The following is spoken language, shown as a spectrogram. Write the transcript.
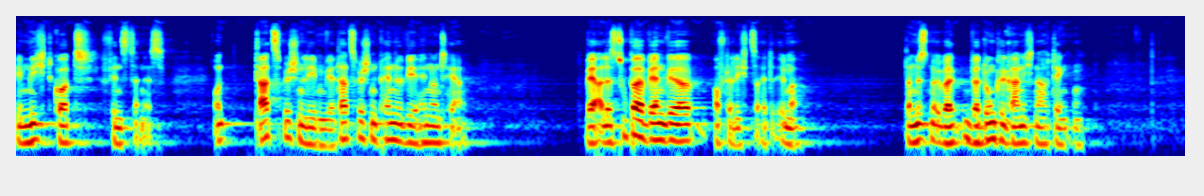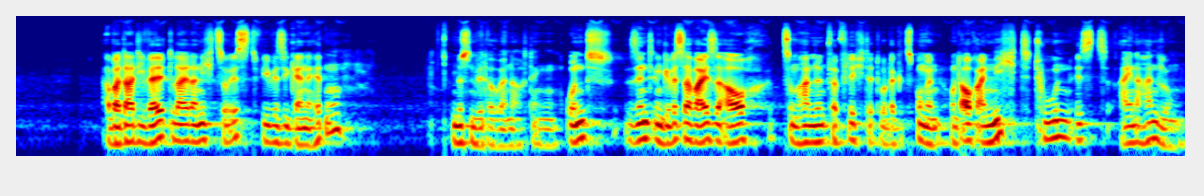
dem Nicht-Gott Finsternis. Und dazwischen leben wir, dazwischen pendeln wir hin und her. Wäre alles super, wären wir auf der Lichtseite, immer. Dann müssten wir über, über Dunkel gar nicht nachdenken. Aber da die Welt leider nicht so ist, wie wir sie gerne hätten, müssen wir darüber nachdenken und sind in gewisser Weise auch zum Handeln verpflichtet oder gezwungen. Und auch ein Nicht-Tun ist eine Handlung.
